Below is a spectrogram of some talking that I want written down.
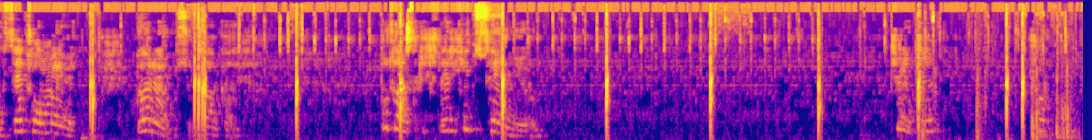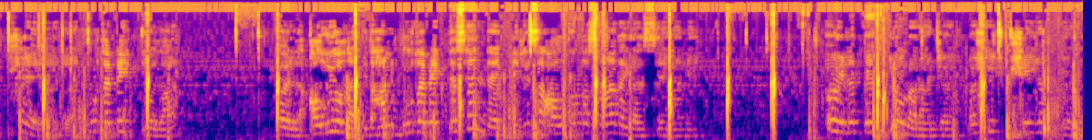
Bak set olmayı bekliyor. Görüyor musunuz arkadaşlar? Bu tarz kişileri hiç sevmiyorum. Çünkü çok şey yani burada bekliyorlar. Böyle alıyorlar bir de hani burada beklesen de birisi aldığında sana da gelse yani. Öyle bekliyorlar ancak. Başka hiçbir şey yapmıyorlar.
